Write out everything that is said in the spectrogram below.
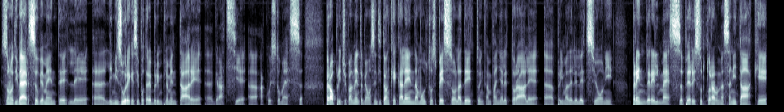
sono diverse ovviamente le, eh, le, misure che si potrebbero implementare eh, grazie eh, a questo MES, però principalmente abbiamo sentito anche Calenda, molto spesso l'ha detto in campagna elettorale eh, prima delle elezioni, prendere il MES per ristrutturare una sanità che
